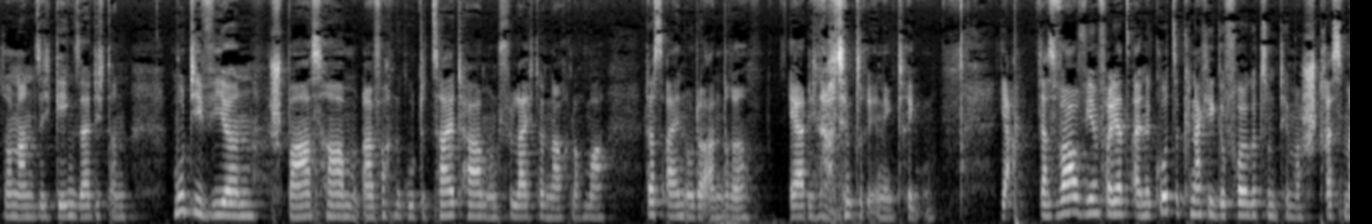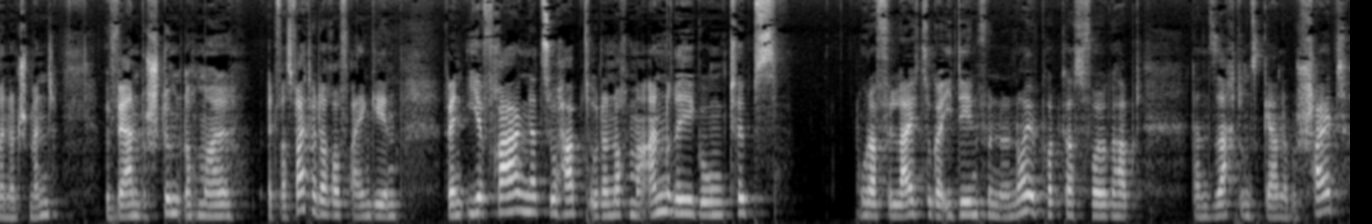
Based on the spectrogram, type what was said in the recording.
sondern sich gegenseitig dann motivieren, Spaß haben und einfach eine gute Zeit haben und vielleicht danach nochmal das ein oder andere Erdi nach dem Training trinken. Ja, das war auf jeden Fall jetzt eine kurze, knackige Folge zum Thema Stressmanagement. Wir werden bestimmt nochmal etwas weiter darauf eingehen. Wenn ihr Fragen dazu habt oder nochmal Anregungen, Tipps oder vielleicht sogar Ideen für eine neue Podcast-Folge habt, dann sagt uns gerne Bescheid.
